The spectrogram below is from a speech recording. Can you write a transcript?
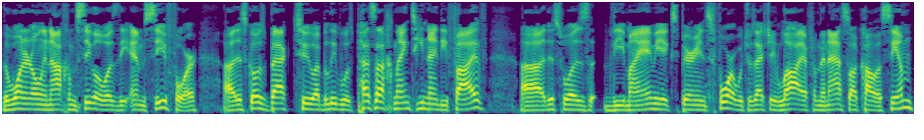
the one and only Nachum Segal was the MC for. Uh, this goes back to, I believe it was Pesach 1995. Uh, this was the Miami Experience 4, which was actually live from the Nassau Coliseum.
